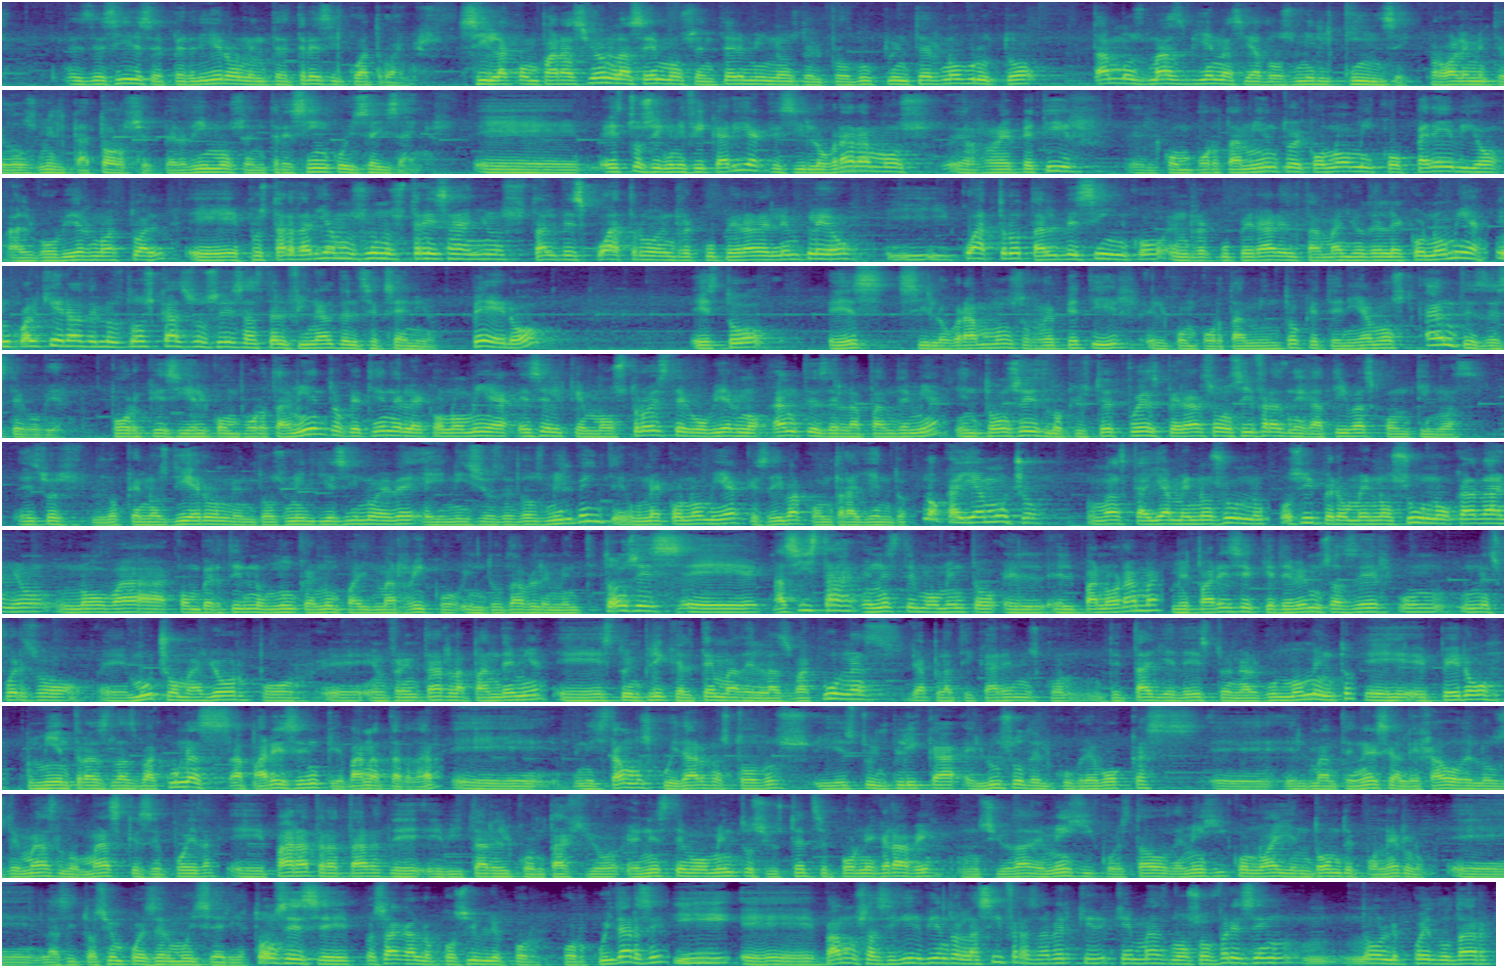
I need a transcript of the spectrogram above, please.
Es decir, se perdieron entre 3 y 4 años. Si la comparación la hacemos en términos del Producto Interno Bruto, Estamos más bien hacia 2015, probablemente 2014. Perdimos entre 5 y 6 años. Eh, esto significaría que si lográramos eh, repetir el comportamiento económico previo al gobierno actual, eh, pues tardaríamos unos tres años, tal vez cuatro en recuperar el empleo y cuatro, tal vez cinco en recuperar el tamaño de la economía. En cualquiera de los dos casos es hasta el final del sexenio. Pero esto es si logramos repetir el comportamiento que teníamos antes de este gobierno. Porque si el comportamiento que tiene la economía es el que mostró este gobierno antes de la pandemia, entonces lo que usted puede esperar son cifras negativas continuas. Eso es lo que nos dieron en 2019 e inicios de 2020, una economía que se iba contrayendo. No caía mucho, más caía menos uno. Pues sí, pero menos uno cada año no va a convertirnos nunca en un país más rico, indudablemente. Entonces, eh, así está en este momento el, panorama. Me parece que debemos hacer un, esfuerzo eh, mucho mayor por eh, enfrentar la pandemia. esto implica el tema de las vacunas, ya platicaremos con detalle de esto en algún momento, pero mientras las vacunas aparecen, que van a tardar, necesitamos cuidarnos todos y esto implica el uso del cubrebocas, eh, el mantenerse alejado de los demás lo más que se pueda eh, para tratar de evitar el contagio. En este momento, si usted se pone grave en Ciudad de México, Estado de México, no hay en dónde ponerlo. Eh, la situación puede ser muy seria. Entonces, pues haga lo posible por, por cuidarse y vamos a seguir viendo las cifras, a ver qué, qué más nos ofrecen. No le puedo dar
